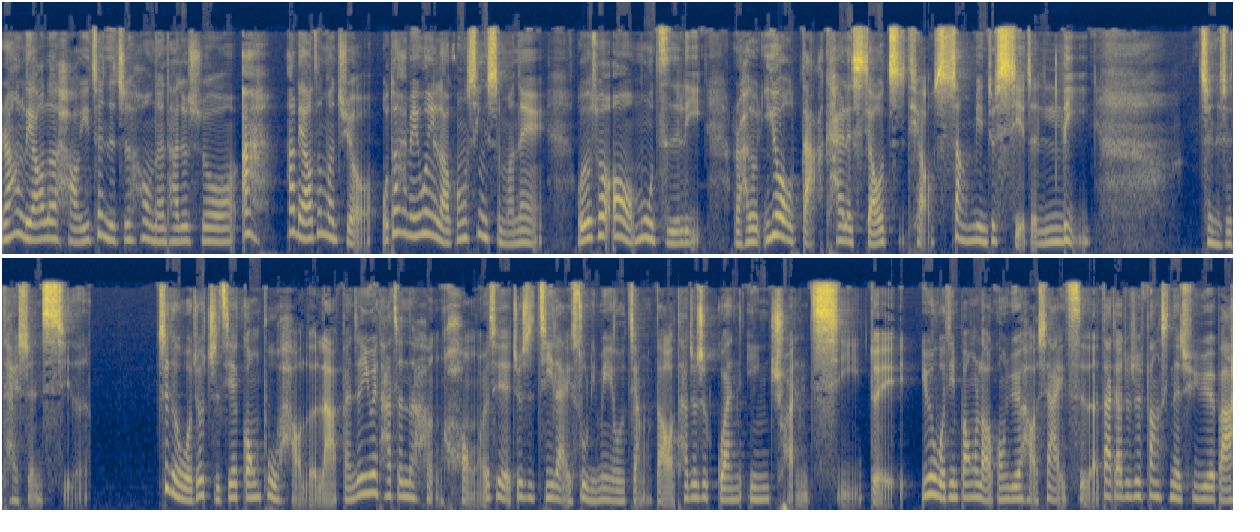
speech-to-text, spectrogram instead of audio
然后聊了好一阵子之后呢，他就说啊。他聊这么久，我都还没问你老公姓什么呢，我就说哦，木子李，然后就又打开了小纸条，上面就写着李，真的是太神奇了。这个我就直接公布好了啦，反正因为他真的很红，而且就是鸡来素里面有讲到，他就是观音传奇，对，因为我已经帮我老公约好下一次了，大家就是放心的去约吧，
